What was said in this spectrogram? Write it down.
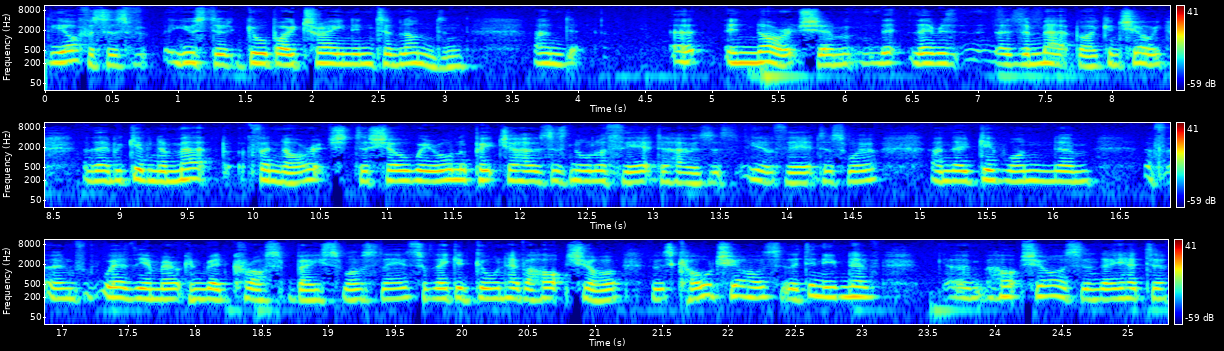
the officers used to go by train into London, and uh, in Norwich, um, th- there is there's a map I can show you. They were given a map for Norwich to show where all the picture houses and all the theatre houses, you know, theatres were, and they'd give one um, and where the American Red Cross base was there, so they could go and have a hot shower. It was cold showers. They didn't even have um, hot showers, and they had to.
